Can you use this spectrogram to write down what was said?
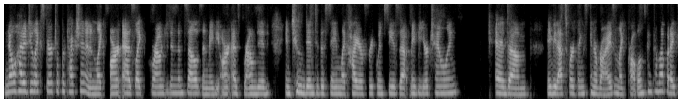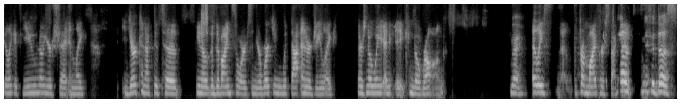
know how to do like spiritual protection and like aren't as like grounded in themselves and maybe aren't as grounded and tuned into the same like higher frequencies that maybe you're channeling. And um maybe that's where things can arise and like problems can come up but i feel like if you know your shit and like you're connected to you know the divine source and you're working with that energy like there's no way any it can go wrong. Right. At least uh, from my perspective. if it does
